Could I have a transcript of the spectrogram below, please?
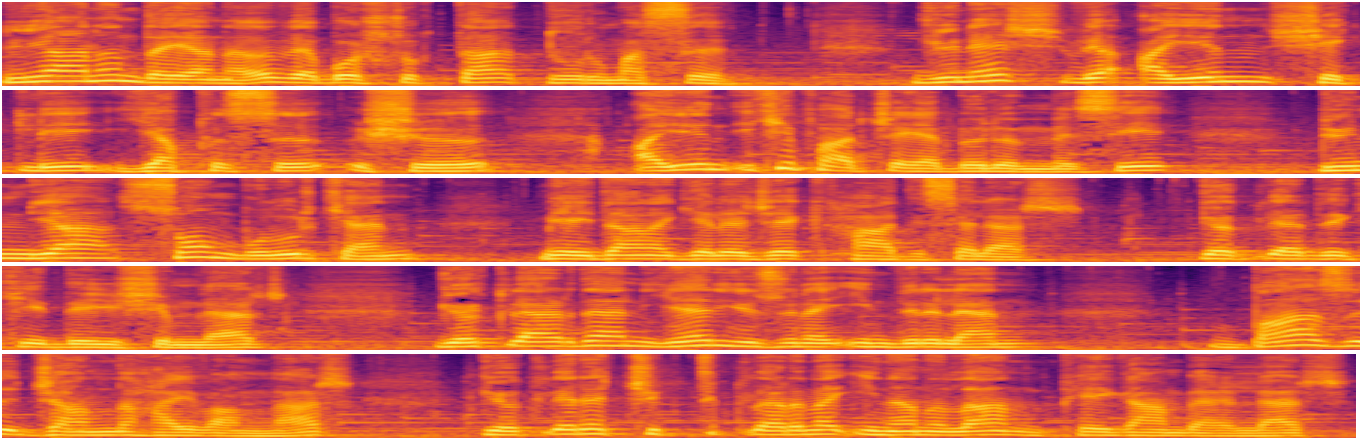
Dünyanın dayanağı ve boşlukta durması, güneş ve ayın şekli, yapısı, ışığı, ayın iki parçaya bölünmesi, dünya son bulurken meydana gelecek hadiseler, göklerdeki değişimler, göklerden yeryüzüne indirilen bazı canlı hayvanlar, göklere çıktıklarına inanılan peygamberler,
